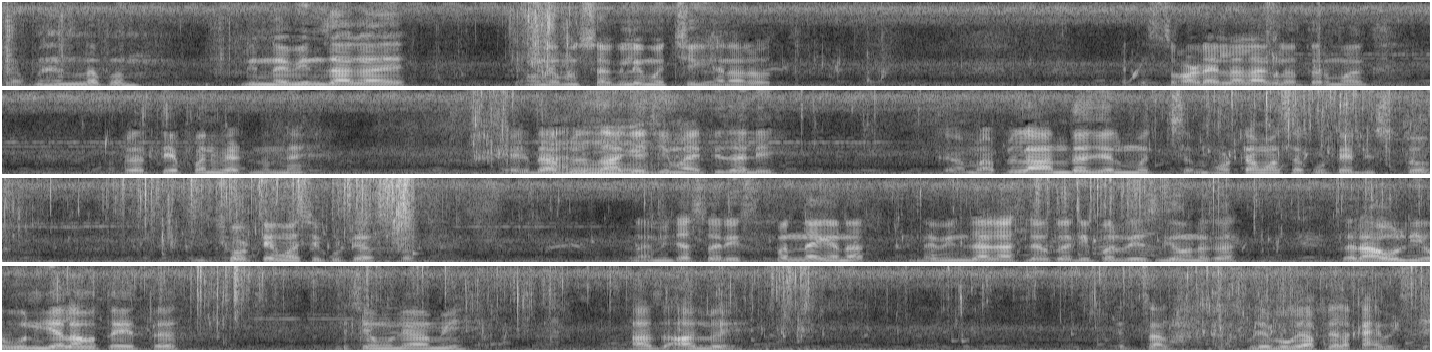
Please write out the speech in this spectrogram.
त्यामुळे ह्यांना पण आपली नवीन जागा आहे त्यामुळे आपण सगळी मच्छी घेणार आहोत. आता सोडायला लागलं तर मग आपल्याला ते पण भेटणार नाही. एकदा आपल्याला जागेची माहिती झाली. का मग आपल्याला अंदाज येईल मच्छ मोठा मासा कुठे दिसतो छोटे मासे कुठे असतात. पण आम्ही जास्त रिस्क पण नाही घेणार. नवीन जागा असल्यावर कधी पण रिस्क घेऊ नका. तर राहुल येऊन गेला होता इथं. त्याच्यामुळे आम्ही आज आलो आहे चला पुढे बघूया आपल्याला काय भेटते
